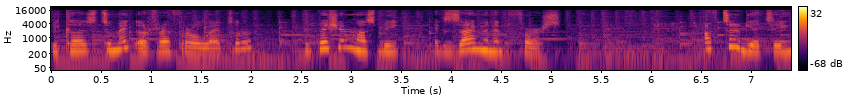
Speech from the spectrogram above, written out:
because to make a referral letter, the patient must be examined first. After getting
